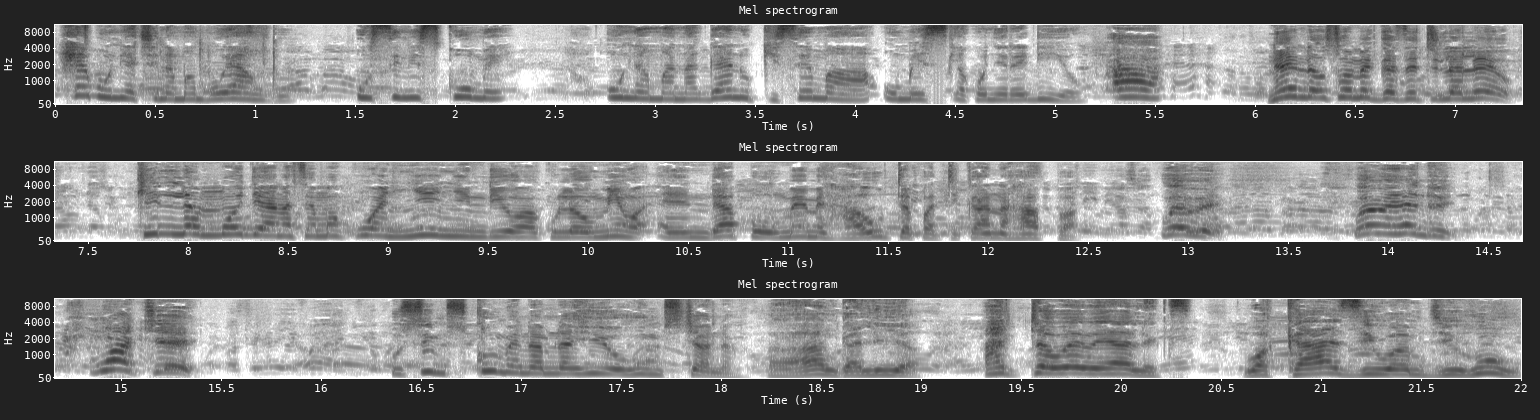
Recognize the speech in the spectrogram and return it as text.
hebu niache na mambo yangu, usinisukume. Una maana gani ukisema umesikia kwenye redio? Ah, nenda usome gazeti la leo. Kila mmoja anasema kuwa nyinyi ndio wakulaumiwa endapo umeme hautapatikana hapa. Wewe wewe, Henry, mwache. Usimsukume namna hiyo huu msichana. Ah, angalia, hata wewe Alex, wakazi wa mji huu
